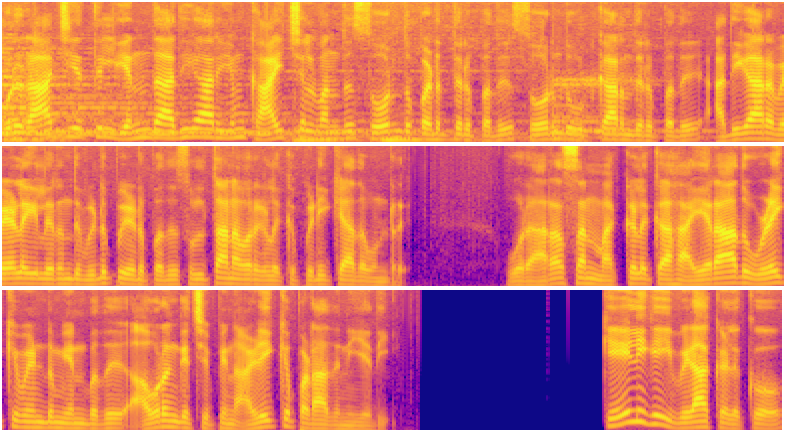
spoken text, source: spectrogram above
ஒரு ராஜ்யத்தில் எந்த அதிகாரியும் காய்ச்சல் வந்து சோர்ந்து படுத்திருப்பது சோர்ந்து உட்கார்ந்திருப்பது அதிகார வேளையிலிருந்து விடுப்பு எடுப்பது சுல்தான் அவர்களுக்கு பிடிக்காத ஒன்று. ஒரு அரசன் மக்களுக்காக அயராது உழைக்க வேண்டும் என்பது அவுரங்கசீப்பின் அழிக்கப்படாத நியதி. கேளிகை விழாக்களுக்கோ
